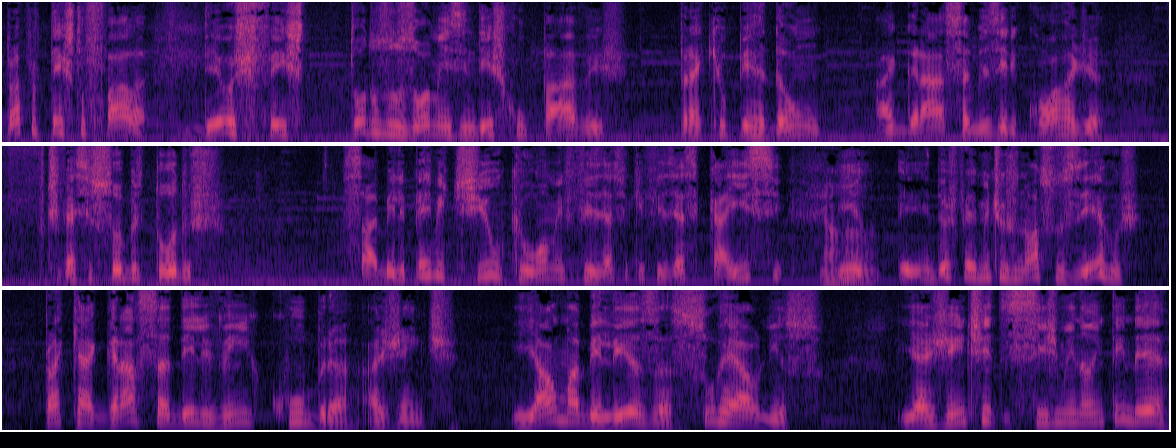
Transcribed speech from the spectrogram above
próprio texto fala: Deus fez todos os homens indesculpáveis para que o perdão, a graça, a misericórdia tivesse sobre todos. Sabe, ele permitiu que o homem fizesse o que fizesse, caísse, uhum. e, e Deus permite os nossos erros para que a graça dele venha e cubra a gente. E há uma beleza surreal nisso. E a gente cisma em não entender.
